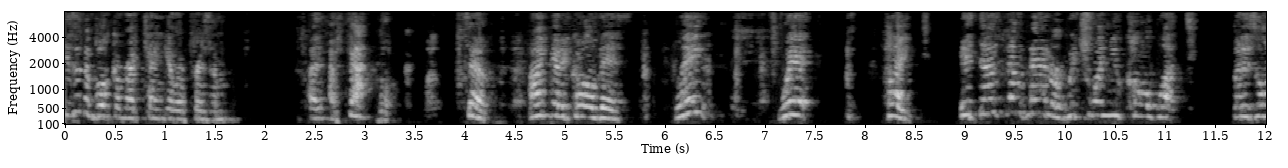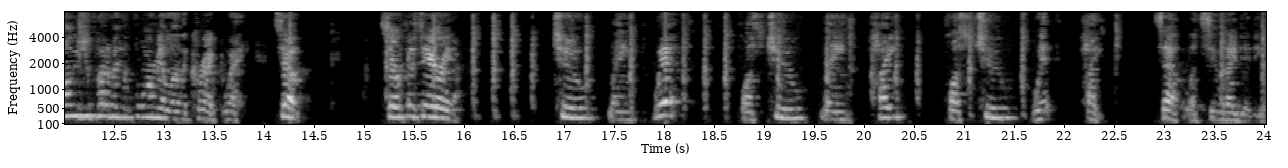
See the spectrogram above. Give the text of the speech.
isn't a book a rectangular prism, a, a fat book. So I'm going to call this length, width, height. It does not matter which one you call what, but as long as you put them in the formula the correct way. So surface area, 2 length width plus 2 length height plus 2 width height. So let's see what I did here.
